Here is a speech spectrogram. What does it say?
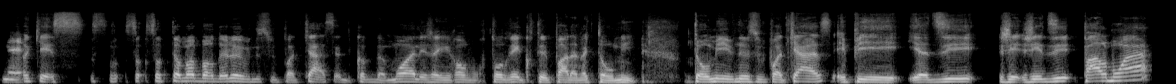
Mais, OK, s- s- s- so Thomas Bordelot est venu sur le podcast. Il y a une couple de mois, les gens iront, vous retournerez écouter le pod avec Tommy. Tommy est venu sur le podcast et puis il a dit, j'ai dit, parle-moi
